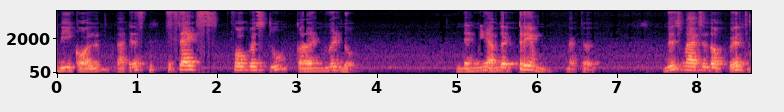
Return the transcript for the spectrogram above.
B column that is sets focus to current window. Then we have the trim method. This matches up with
